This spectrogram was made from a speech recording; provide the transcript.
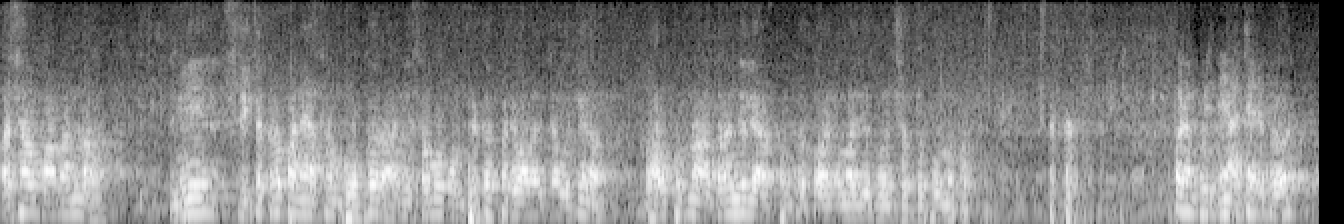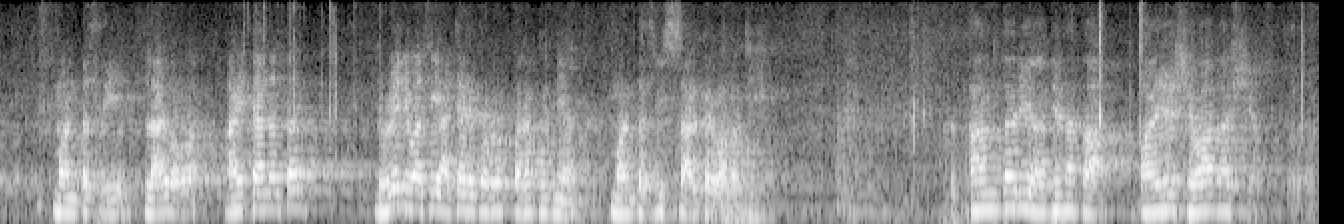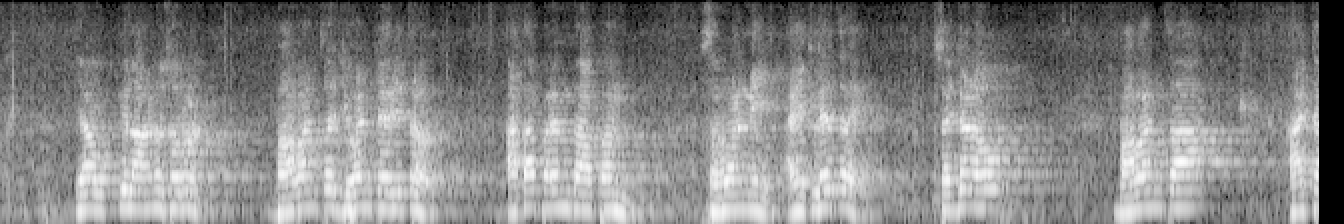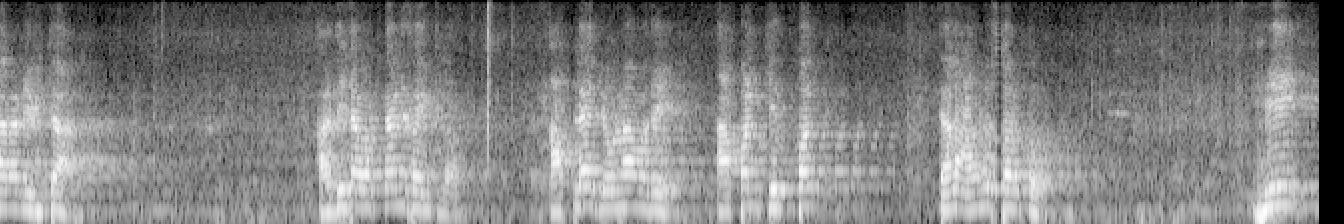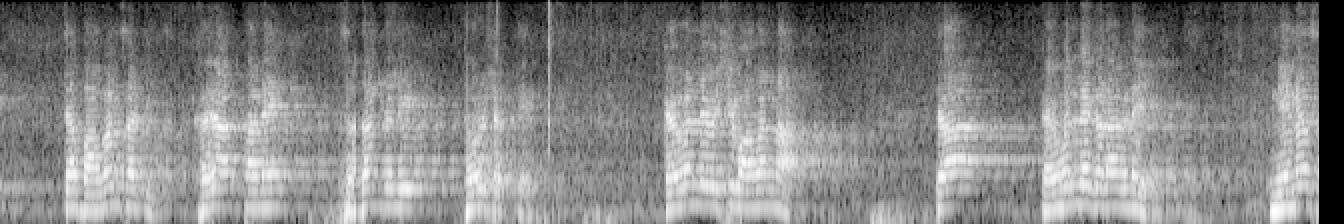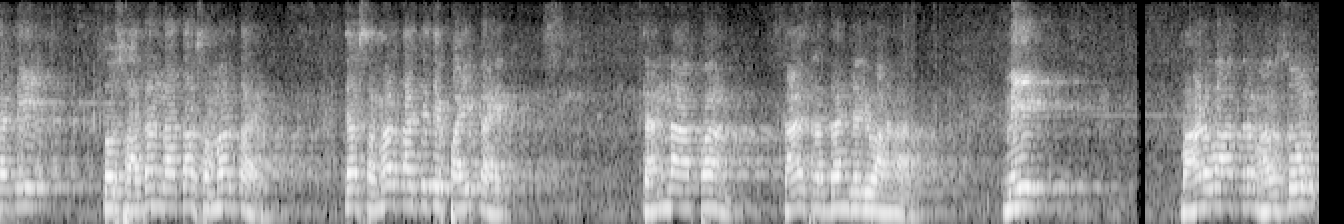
अशा बाबांना मी श्रीचक्रपाणी आश्रम भोकर आणि सर्व गुंफेकर परिवाराच्या वतीनं भावपूर्ण आदरांजली अर्पण करतो आणि माझे दोन शब्द पूर्ण करतो. परमपूजनीय आचार्य प्रवत महंत श्री लाडबाबा आणि त्यानंतर धुळे निवासी आचार्य प्रवत परमपूज्य महंत श्री साळकर बाबाजी. आंतरी अधीनता बाह्य शिवादास्य या उक्तीला अनुसरून बाबांचं जीवनचरित्र आतापर्यंत आपण सर्वांनी ऐकलेच आहे. सज्जन हो बाबांचा आचार आणि विचार. आधीच्या वक्त्याने सांगितलं आपल्या जीवनामध्ये आपण कितपत त्याला अनुसरतो ही त्या बाबांसाठी खऱ्या अर्थाने श्रद्धांजली ठरू शकते. कैवल्यविषयी बाबांना त्या कैवल्यगडाकडे नेण्यासाठी तो साधनदाता समर्थ आहे. त्या समर्थाचे ते पाईक आहेत. त्यांना आपण काय श्रद्धांजली वाहणार? मी महाडवा आश्रम हरसूल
